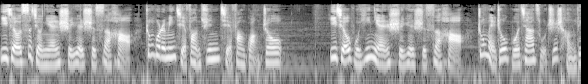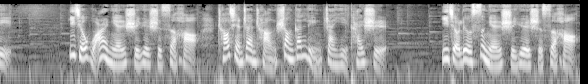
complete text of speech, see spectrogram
一九四九年十月十四号，中国人民解放军解放广州。一九五一年十月十四号，中美洲国家组织成立。一九五二年十月十四号，朝鲜战场上甘岭战役开始。一九六四年十月十四号，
